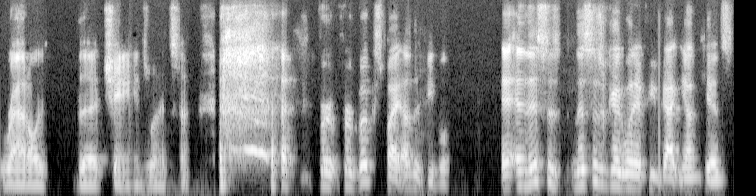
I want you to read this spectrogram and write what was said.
rattle the chains when it's done. for for books by other people, and, and this is this is a good one if you've got young kids.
